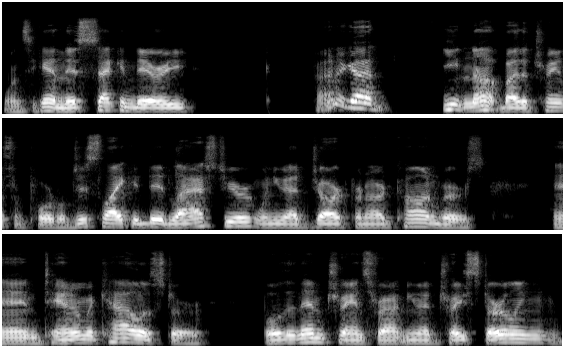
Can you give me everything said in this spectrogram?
once again, this secondary kind of got eaten up by the transfer portal, just like it did last year when you had Jarrick Bernard-Converse and Tanner McAllister. Both of them transfer out, and you had Trey Sterling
